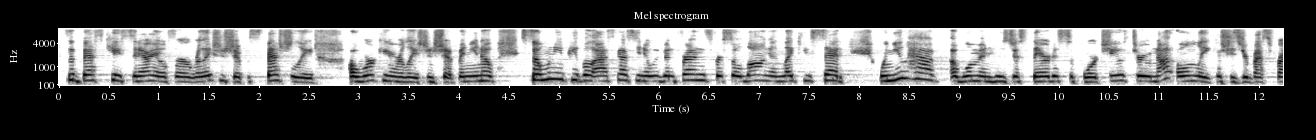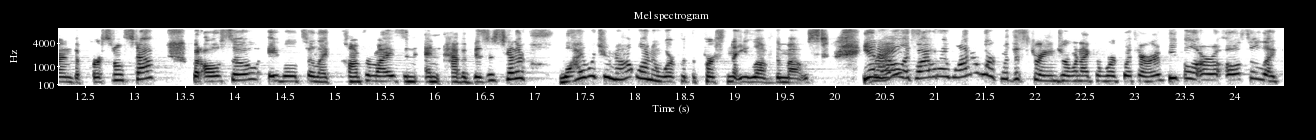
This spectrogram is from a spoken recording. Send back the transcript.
it's the best case scenario for a relationship, especially a working relationship. And, you know, so many people ask us, you know, we've been friends for so long. And like you said, when you have a woman who's just there to support you through not only because she's your best friend, the personal stuff, but also able to like compromise and, and have a business together. Why would you not want to work with the person that you love the most? You know, like why would I want to work with a stranger when I can work with her? And people are also like,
